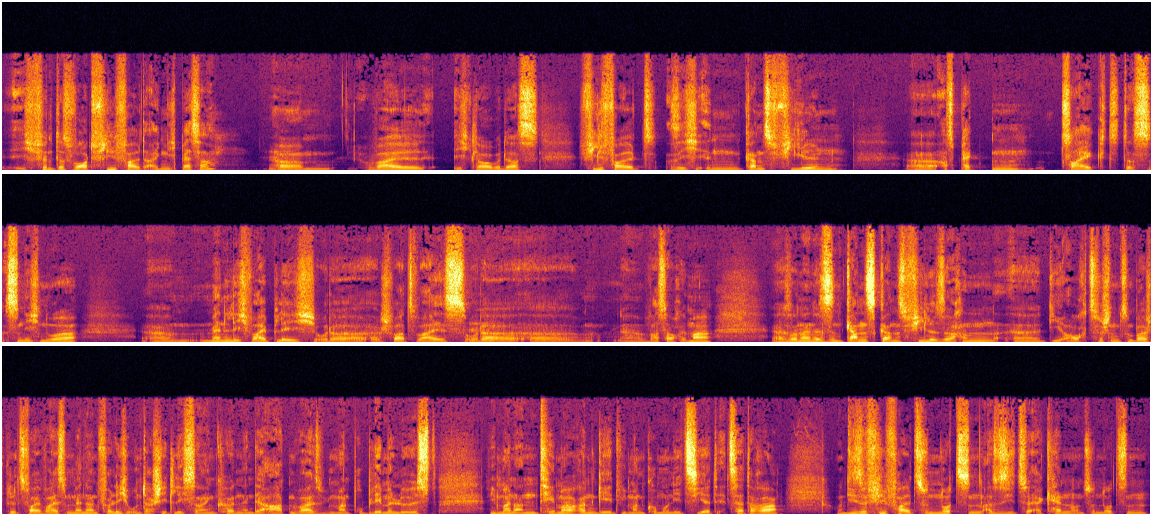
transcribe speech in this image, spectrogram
ich finde das Wort Vielfalt eigentlich besser, ja. ähm, weil ich glaube, dass Vielfalt sich in ganz vielen äh, Aspekten zeigt. Das ist nicht nur ähm, männlich, weiblich oder schwarz-weiß mhm. oder äh, was auch immer, sondern es sind ganz, ganz viele Sachen, äh, die auch zwischen zum Beispiel zwei weißen Männern völlig unterschiedlich sein können in der Art und Weise, wie man Probleme löst, wie man an ein Thema rangeht, wie man kommuniziert etc. Und diese Vielfalt zu nutzen, also sie zu erkennen und zu nutzen,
